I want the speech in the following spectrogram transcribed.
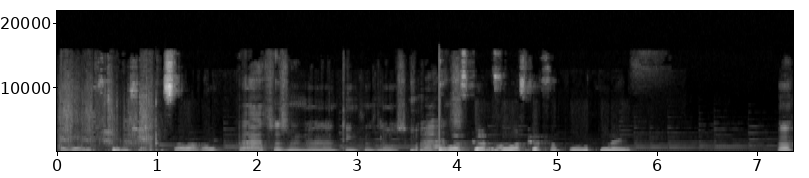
Aber ich bin nicht auf die Sauerei. Was ist mit meiner Dingsens los? Was? Sowas gehört, sowas gehört verboten, ey. Oh,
